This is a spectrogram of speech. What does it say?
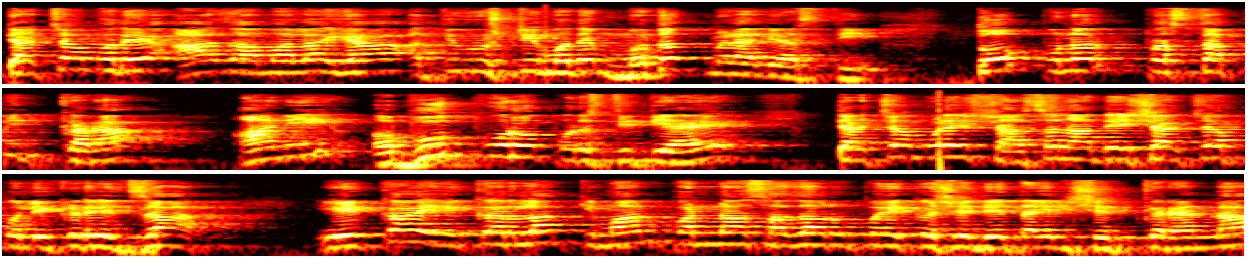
त्याच्यामध्ये आज आम्हाला या अतिवृष्टीमध्ये मदत मिळाली असती. तो पुनर्प्रस्थापित करा आणि अभूतपूर्व परिस्थिती आहे. त्याच्यामुळे शासनादेशाच्या पलीकडे जा. एका एकरला किमान पन्नास हजार रुपये कसे देता येईल शेतकऱ्यांना?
